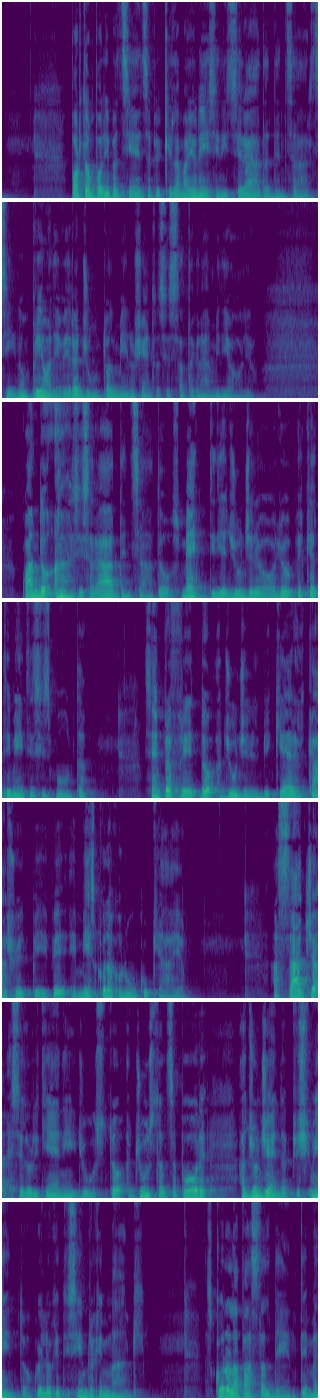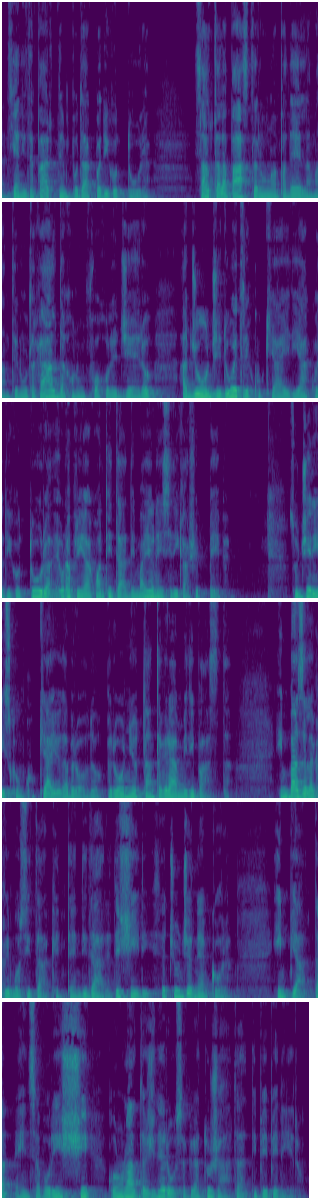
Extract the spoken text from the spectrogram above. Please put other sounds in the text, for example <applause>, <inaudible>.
Porta un po' di pazienza perché la maionese inizierà ad addensarsi non prima di aver aggiunto almeno 160 g di olio. Quando <clears throat> si sarà addensato, smetti di aggiungere olio perché altrimenti si smonta. Sempre a freddo aggiungi nel bicchiere il cacio e il pepe e mescola con un cucchiaio. Assaggia e se lo ritieni giusto, aggiusta il sapore aggiungendo a piacimento quello che ti sembra che manchi. Scola la pasta al dente, ma tieni da parte un po' d'acqua di cottura. Salta la pasta in una padella mantenuta calda con un fuoco leggero, aggiungi 2-3 cucchiai di acqua di cottura e una prima quantità di maionese di cacio e pepe. Suggerisco un cucchiaio da brodo per ogni 80 g di pasta. In base alla cremosità che intendi dare, decidi se aggiungerne ancora. Impiatta e insaporisci con un'altra generosa grattugiata di pepe nero.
